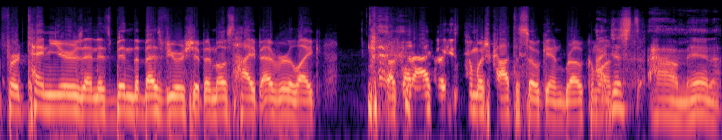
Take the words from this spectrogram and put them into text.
for ten years, and it's been the best viewership and most hype ever. Like, Stop trying to act like it's too much cod to soak in, bro. Come on. I just, oh man,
